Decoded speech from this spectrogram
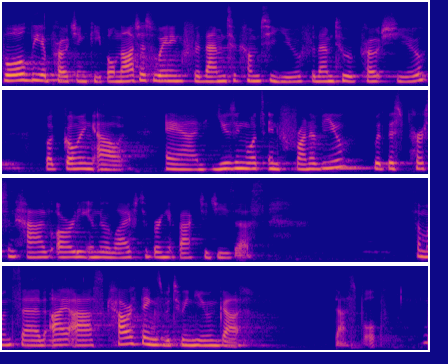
boldly approaching people, not just waiting for them to come to you, for them to approach you, but going out and using what's in front of you, what this person has already in their life, to bring it back to Jesus. Someone said, I ask, How are things between you and God? That's bold.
